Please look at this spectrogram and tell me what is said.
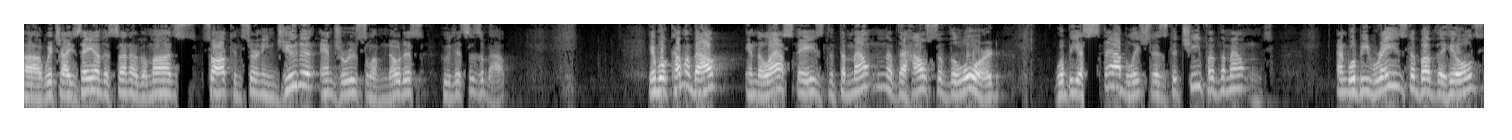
uh, which Isaiah the son of Amoz saw concerning Judah and Jerusalem. Notice who this is about. It will come about in the last days that the mountain of the house of the Lord will be established as the chief of the mountains and will be raised above the hills,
